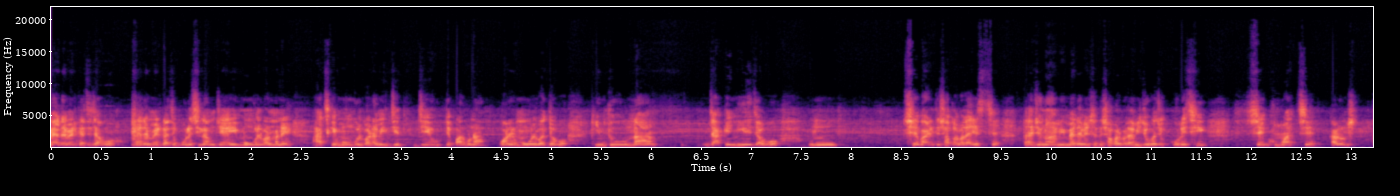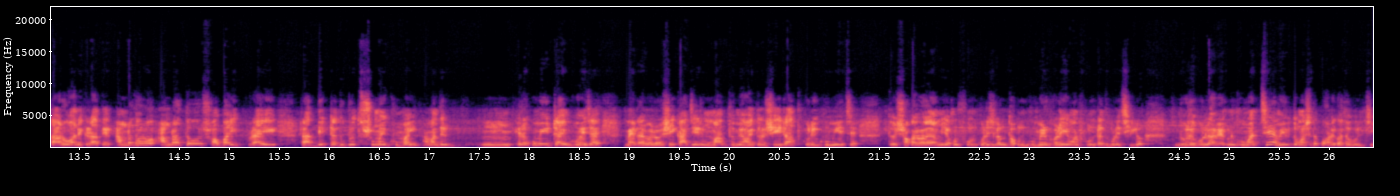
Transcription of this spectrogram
ম্যাডামের কাছে যাব। ম্যাডামের কাছে বলেছিলাম যে, এই মঙ্গলবার মানে আজকে মঙ্গলবার আমি যে উঠতে পারব না, পরের মঙ্গলবার যাব। কিন্তু না, যাকে নিয়ে যাব সে বাড়িতে সকালবেলা এসছে। তাই জন্য আমি ম্যাডামের সাথে সকালবেলা আমি যোগাযোগ করেছি। সে ঘুমাচ্ছে, কারণ তারও অনেক রাতে আমরা ধরো, আমরা তো সবাই প্রায় রাত দেড়টা দুটোর সময় ঘুমাই। আমাদের এরকমই টাইম হয়ে যায়। ম্যাডামেরও সেই কাজের মাধ্যমে হয়তো সেই রাত করে ঘুমিয়েছে। তো সকালবেলা আমি যখন ফোন করেছিলাম, তখন ঘুমের ঘরেই আমার ফোনটা ধরেছিল। ধরে বলল, আমি এখন ঘুমাচ্ছি, আমি তোমার সাথে পরে কথা বলছি।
